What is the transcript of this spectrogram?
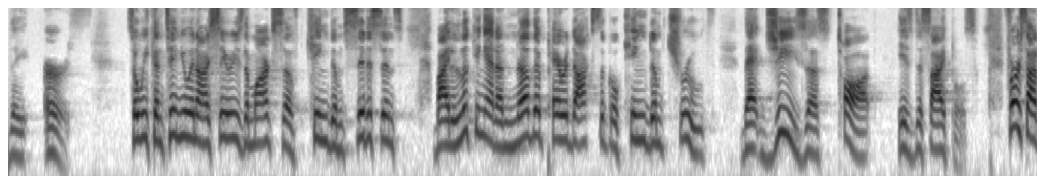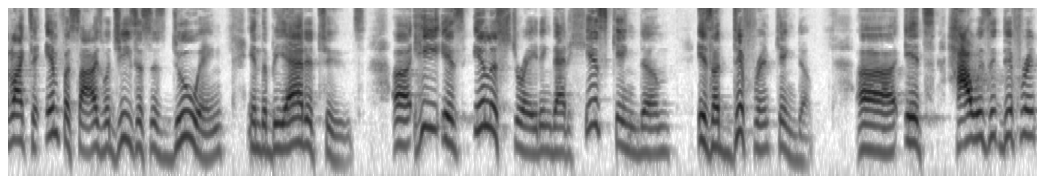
the earth. So we continue in our series, The Marks of Kingdom Citizens, by looking at another paradoxical kingdom truth that Jesus taught his disciples. First, I'd like to emphasize what Jesus is doing in the Beatitudes. Uh, he is illustrating that his kingdom is a different kingdom. Uh, it's how is it different?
